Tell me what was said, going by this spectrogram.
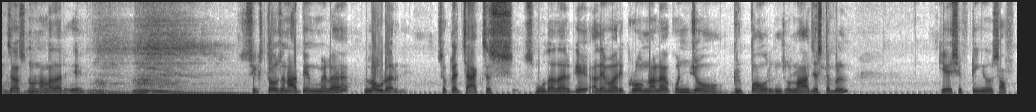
எக்ஸாஸ்ட் நல்லா தான் இருக்குது சிக்ஸ் தௌசண்ட் ஆர்பிஎம் மேலே லவுடாக இருக்குது ஸோ கிளச் ஆக்சஸ் ஸ்மூத்தாக தான் இருக்குது அதே மாதிரி க்ரோம்னால கொஞ்சம் க்ரிப்பாகவும் இருக்குன்னு சொல்லலாம். அட்ஜஸ்டபிள் கே ஷிஃப்டிங்கும் சாஃப்ட்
